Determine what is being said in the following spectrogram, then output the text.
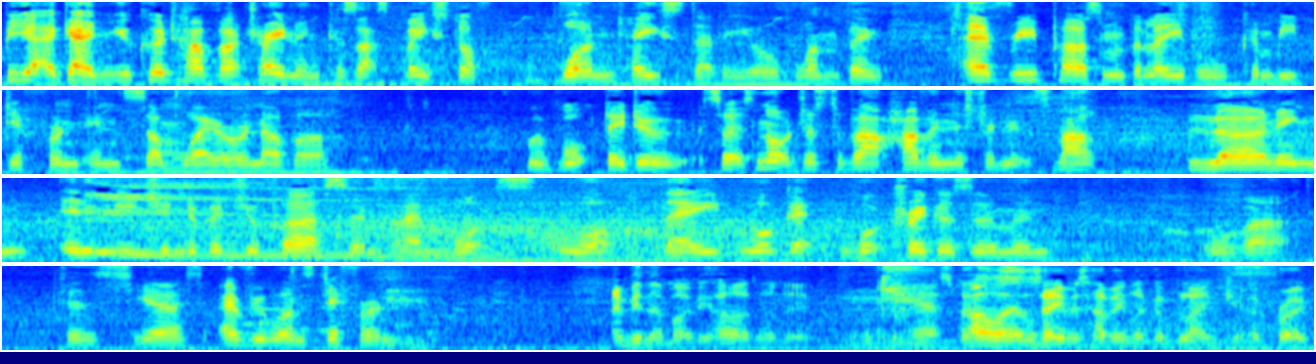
but yet again, you could have that training because that's based off one case study or one thing. Every person with the label can be different in some way or another with what they do. So it's not just about having this training; it's about learning in each individual person and what's what they what get what triggers them and all that. Because yes, everyone's different. I mean, that might be hard, isn't it? Yeah, I suppose Oh, it's the same as having like a blanket approach,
